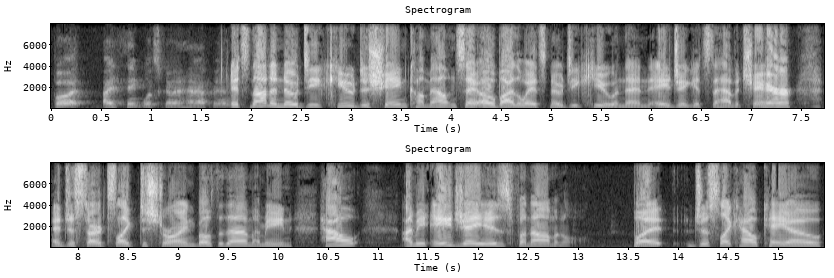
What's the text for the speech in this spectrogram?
But I think what's going to happen. It's not a no DQ. Does Shane come out and say, "Oh, by the way, it's no DQ," and then AJ gets to have a chair and just starts like destroying both of them? I mean, how? I mean, AJ is phenomenal, but just like how KO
